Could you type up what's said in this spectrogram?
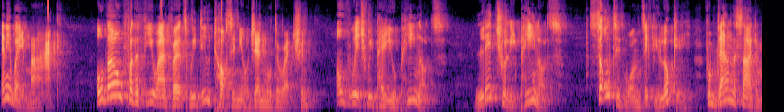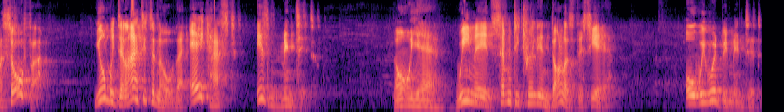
Anyway, Mark, although for the few adverts we do toss in your general direction, of which we pay you peanuts, literally peanuts, salted ones if you're lucky, from down the side of my sofa, you'll be delighted to know that Acast is minted. Oh, yeah, we made $70 trillion this year. Or we would be minted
